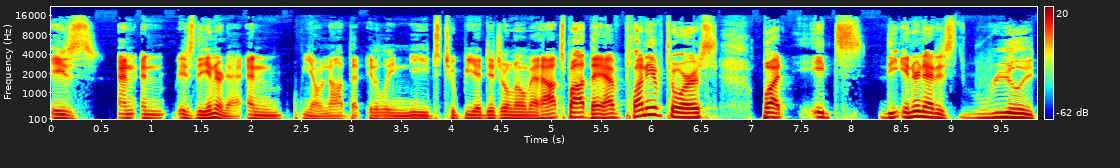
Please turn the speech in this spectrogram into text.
is and and is the internet. And you know, not that Italy needs to be a digital nomad hotspot. They have plenty of tourists, but it's the internet is really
